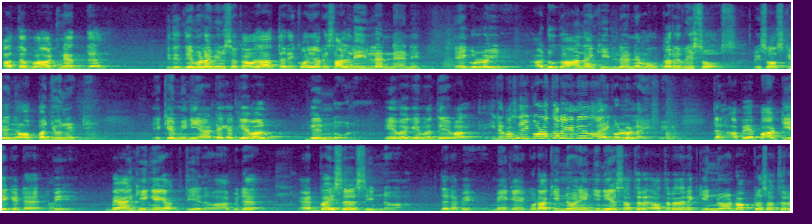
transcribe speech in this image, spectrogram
අතපාක් නැද්ද? ඉතින් දෙමළ මිනිස්සු කවදාත් හරි කොයි හරි සල්ලි ඉල්ලන්නේ නැහනේ. ඒගොල්ලෝ අඩු ගාණක් ඉල්ලන්නේ මොකක් හරි රිසෝස් රිසෝස් කියන්නේ ඔපචුනිටි ඒකේ මිනිහාට ඒක ගෙවල් දෙන්න ඕන. ඒ වගේම දේවල් ඊට පස්සේ ඒගොල්ලෝ කරගෙන යනවා ඒගොල්ලෝ ලයිෆ් එක. දැන් අපේ පාර්ටි එකට අපි බැංකින් එකක් තියෙනවා. අපිට ඇඩ්වයිසර්ස් ඉන්නවා. දැන් අපි මේකේ ගොඩක් ඉන්නවා එන්ජිනියර්ස් අතර අතර දෙනෙක් ඉන්නවා ડોක්ටර්ස් අතර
